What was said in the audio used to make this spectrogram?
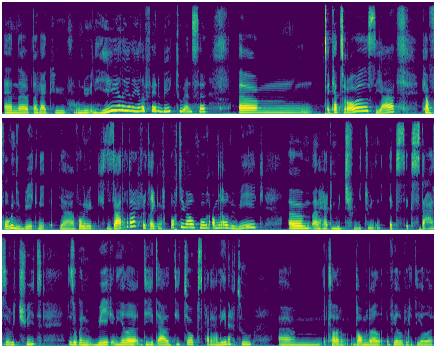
En uh, dan ga ik u voor nu een hele, hele, hele fijne week toewensen. Um, ik ga trouwens, ja, ik ga volgende week, nee, ja, volgende week zaterdag vertrek ik naar Portugal voor anderhalve week. Um, en dan ga ik een retreat doen, een ex extase retreat. Het is ook een week, een hele digitale detox. Ik ga er alleen naartoe. Um, ik zal er dan wel veel over delen.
